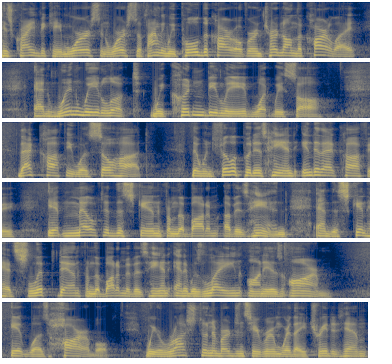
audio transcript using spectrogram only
his crying became worse and worse. So finally, we pulled the car over and turned on the car light. And when we looked, we couldn't believe what we saw. That coffee was so hot that when Philip put his hand into that coffee, it melted the skin from the bottom of his hand, and the skin had slipped down from the bottom of his hand and it was laying on his arm. It was horrible. We rushed to an emergency room where they treated him.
